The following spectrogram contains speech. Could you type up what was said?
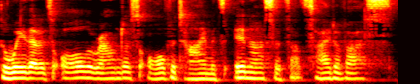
the way that it's all around us all the time. It's in us, it's outside of us.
